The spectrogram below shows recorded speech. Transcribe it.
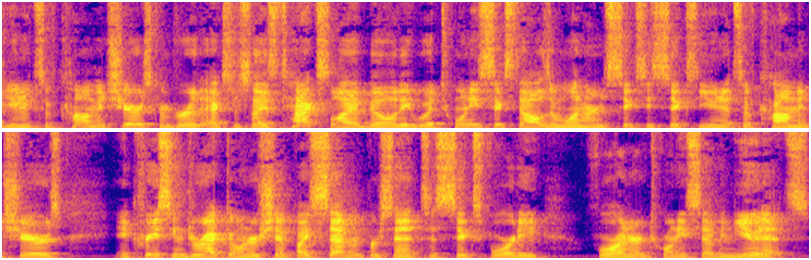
units of common shares, converted exercise tax liability with 26,166 units of common shares, increasing direct ownership by 7% to 640, 427 units.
